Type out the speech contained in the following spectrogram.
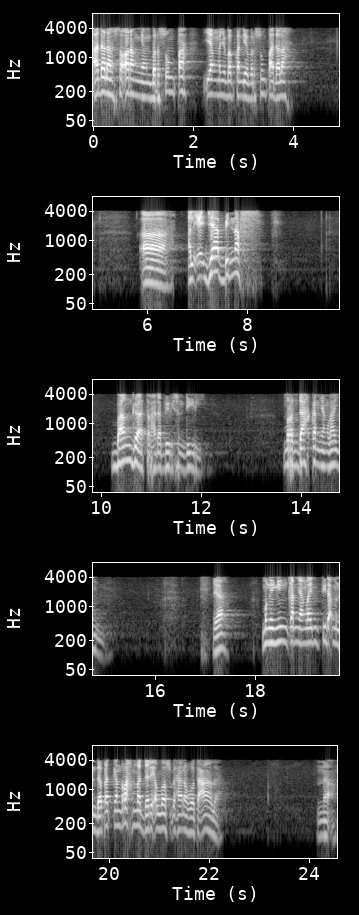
adalah seorang yang bersumpah yang menyebabkan dia bersumpah adalah uh, al-i'jab bin nafs. Bangga terhadap diri sendiri. Merendahkan yang lain. Ya. Menginginkan yang lain tidak mendapatkan rahmat dari Allah Subhanahu wa taala. Nah,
